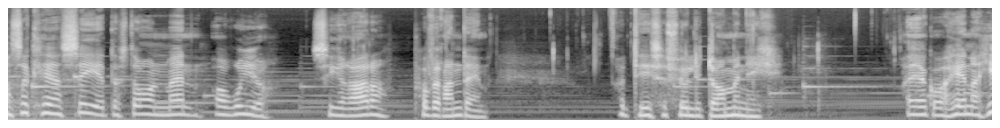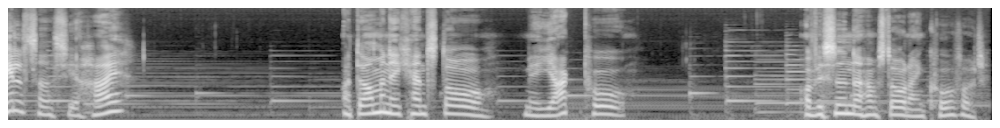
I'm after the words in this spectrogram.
Og så kan jeg se, at der står en mand og ryger cigaretter på verandaen. Og det er selvfølgelig Dominic. Og jeg går hen og hilser og siger hej. Og Dominic han står med jagt på, og ved siden af ham står der en kuffert.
